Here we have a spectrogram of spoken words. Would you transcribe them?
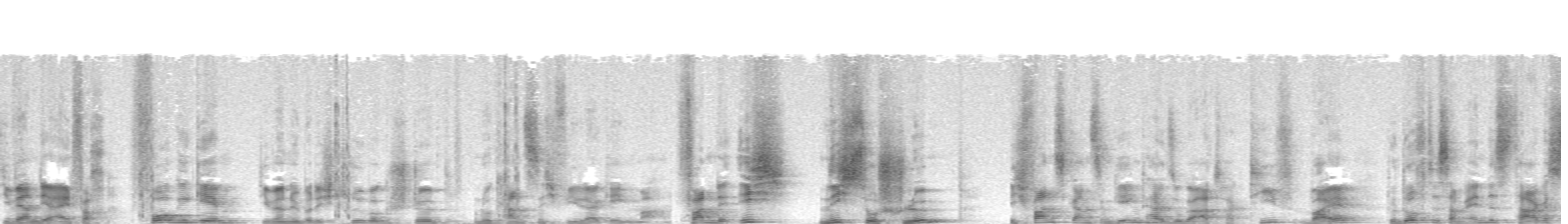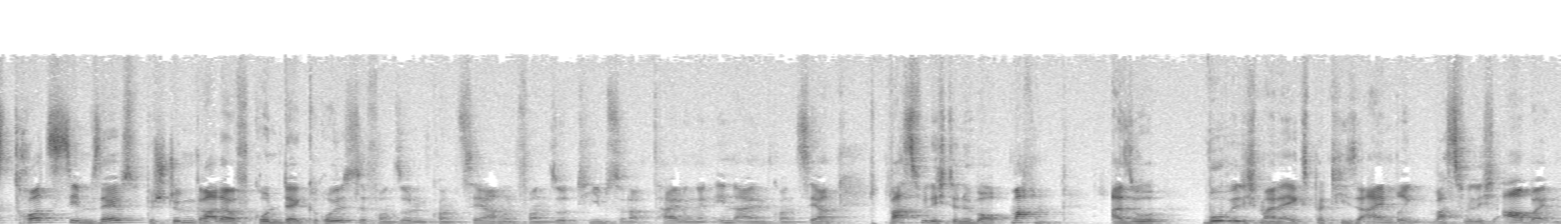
die werden dir einfach vorgegeben, die werden über dich drüber gestülpt und du kannst nicht viel dagegen machen. Fand ich nicht so schlimm. Ich fand es ganz im Gegenteil sogar attraktiv, weil du durftest am Ende des Tages trotzdem selbst bestimmen, gerade aufgrund der Größe von so einem Konzern und von so Teams und Abteilungen in einem Konzern, was will ich denn überhaupt machen? Also wo will ich meine Expertise einbringen? Was will ich arbeiten?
